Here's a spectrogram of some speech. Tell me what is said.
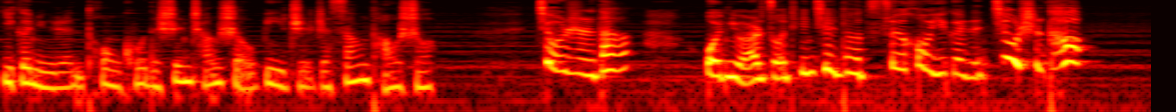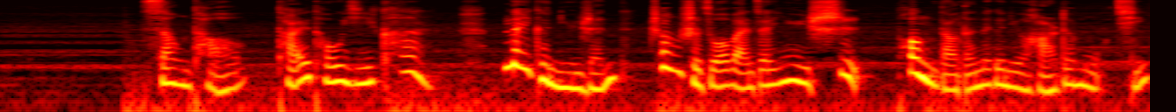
一个女人痛哭的伸长手臂，指着桑桃说：“就是他！我女儿昨天见到的最后一个人就是他。”桑桃抬头一看，那个女人正是昨晚在浴室碰到的那个女孩的母亲。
